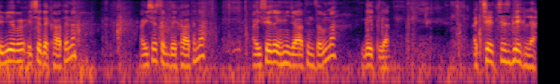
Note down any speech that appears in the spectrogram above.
टीवी में इसे दिखाते ना ऐसे सब दिखाते ना ऐसे जगह ही जाते सब ना देख ला अच्छे अच्छे से देख ला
